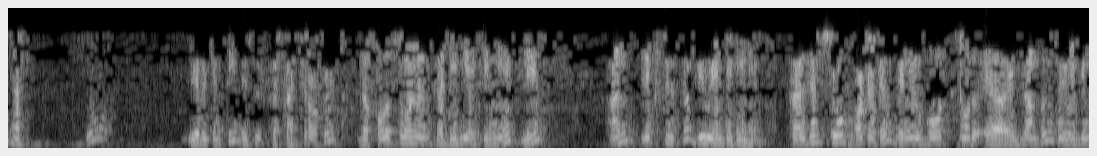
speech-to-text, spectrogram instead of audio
Yes so here you can see this is the structure of it. The first one is the DDIC name, name. And next is the view entity name. So I'll just show what it is. When you go to the uh, examples you will be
